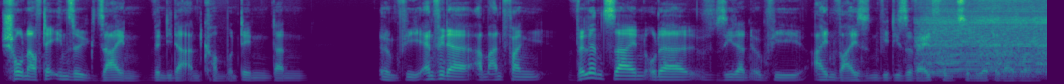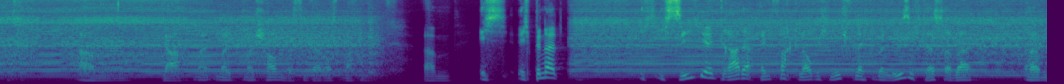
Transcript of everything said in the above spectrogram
schon auf der Insel sein, wenn die da ankommen und denen dann irgendwie entweder am Anfang Villains sein oder sie dann irgendwie einweisen, wie diese Welt funktioniert oder so. Ähm, ja, mal, mal, mal schauen, was sie daraus machen. Ähm, ich, ich bin halt, ich, ich sehe hier gerade einfach, glaube ich nicht, vielleicht überlese ich das, aber ähm,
